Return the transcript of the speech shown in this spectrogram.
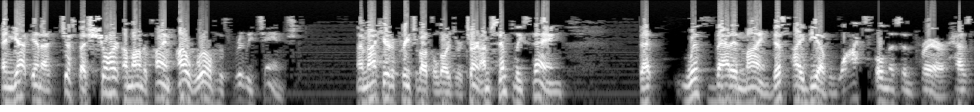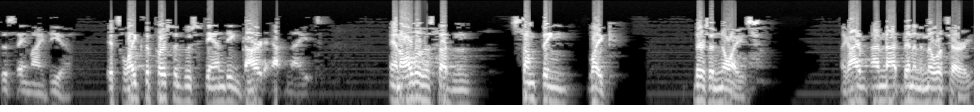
And yet, in a, just a short amount of time, our world has really changed. I'm not here to preach about the Lord's return. I'm simply saying that with that in mind, this idea of watchfulness in prayer has the same idea. It's like the person who's standing guard at night, and all of a sudden, something like there's a noise. Like I've, I've not been in the military,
